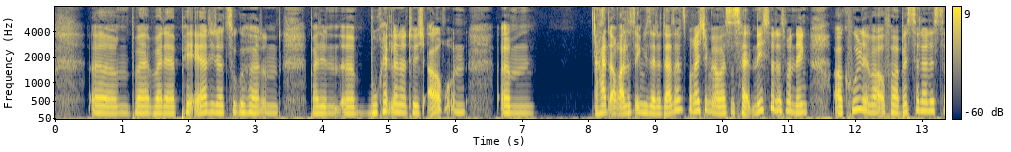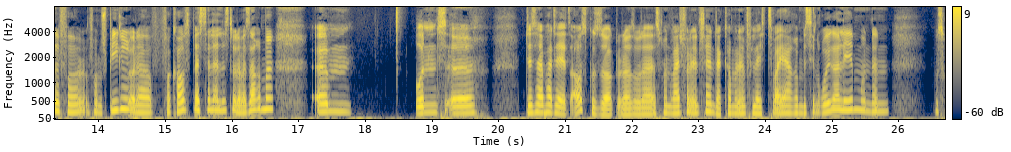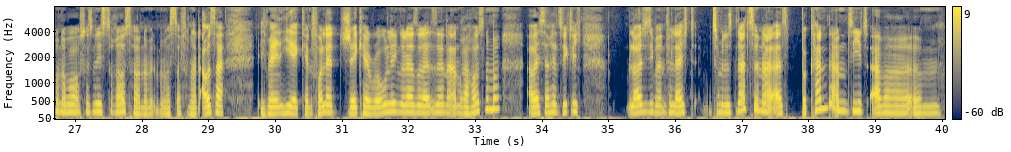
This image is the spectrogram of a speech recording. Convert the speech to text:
ähm, bei, bei der PR, die dazu gehört und bei den äh, Buchhändlern natürlich auch und ähm, hat auch alles irgendwie seine Daseinsberechtigung, aber es ist halt nicht so, dass man denkt, oh cool, der war auf der Bestsellerliste vom, vom Spiegel oder Verkaufsbestsellerliste oder was auch immer. Ähm, und äh, deshalb hat er jetzt ausgesorgt oder so. Da ist man weit von entfernt. Da kann man dann vielleicht zwei Jahre ein bisschen ruhiger leben und dann muss man aber auch das nächste raushauen, damit man was davon hat. Außer, ich meine, hier Ken Follett, J.K. Rowling oder so, das ist ja eine andere Hausnummer. Aber ich sage jetzt wirklich, Leute, die man vielleicht zumindest national als bekannt ansieht, aber ähm,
